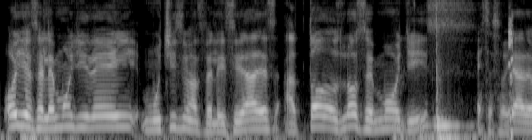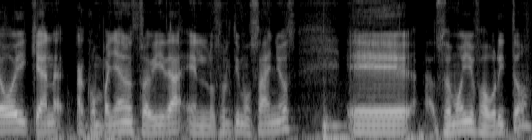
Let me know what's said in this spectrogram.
hoy es el Emoji Day. Muchísimas felicidades a todos los emojis. Ese soy El día de hoy que han acompañado nuestra vida en los últimos años. Eh, ¿Su emoji favorito?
